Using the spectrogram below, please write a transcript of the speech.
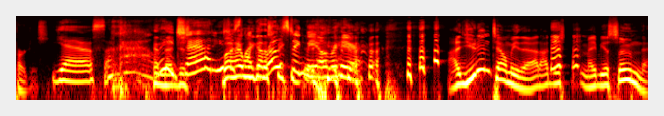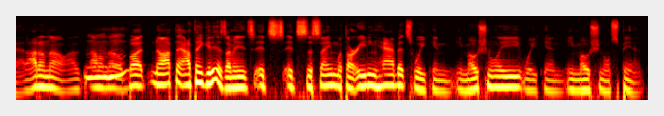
purchase. Yes. Oh, golly, just- Chad, he's just hey, like speak to- roasting me over here. I, you didn't tell me that. I just maybe assumed that. I don't know. I, I don't know. Mhm. But no, I think I think it is. I mean, it's it's it's the same with our eating habits. We can emotionally, we can emotional spend.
